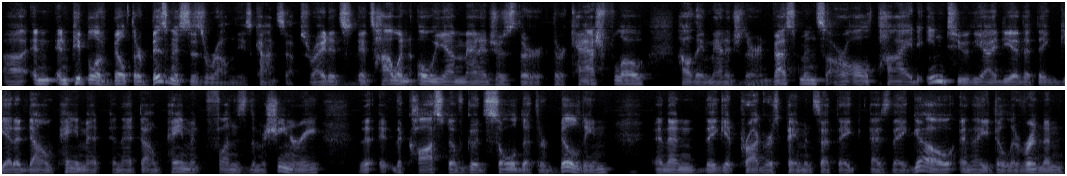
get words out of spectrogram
Uh, and and people have built their businesses around these concepts, right? It's mm-hmm. it's how an OEM manages their their cash flow, how they manage their investments, are all tied into the idea that they get a down payment, and that down payment funds the machinery, the the cost of goods sold that they're building, and then they get progress payments that they as they go, and they deliver, and then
